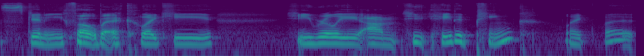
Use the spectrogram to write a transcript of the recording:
skinny phobic. Like he he really um he hated pink. Like what?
